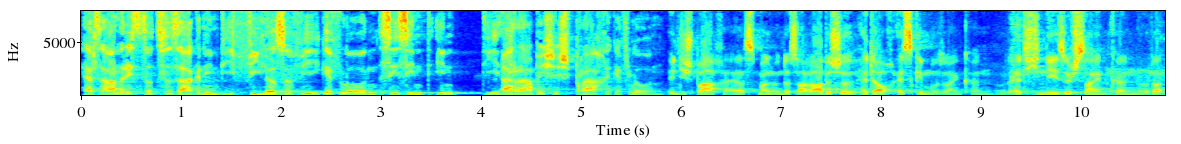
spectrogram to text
Herr Sahner ist sozusagen in die Philosophie geflohen, Sie sind in die arabische Sprache geflohen. In die Sprache erstmal und das Arabische hätte auch Eskimo sein können oder hätte Chinesisch sein können oder,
